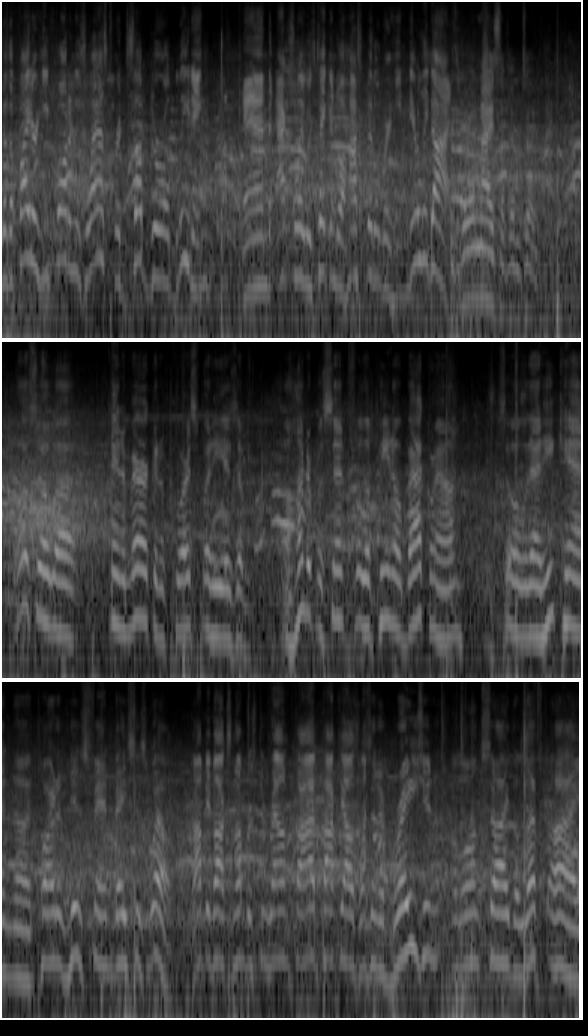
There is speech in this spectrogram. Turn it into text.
to the fighter he fought in his last for subdural bleeding and actually was taken to a hospital where he nearly died. It's very nice of him, too. Also, uh, an American, of course, but he is a 100% Filipino background so that he can uh, part of his fan base as well. CompuBox numbers through round five. Pacquiao's There's an abrasion alongside the left eye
